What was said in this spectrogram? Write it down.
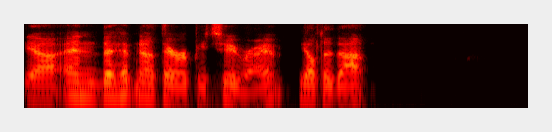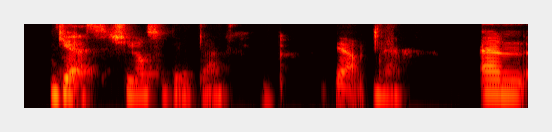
Yeah. And the hypnotherapy too, right? Y'all did that? Yes, she also did that. Yeah. yeah. And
